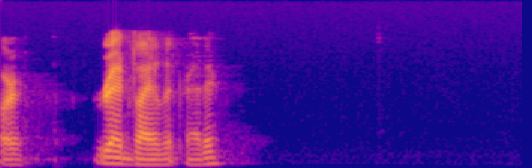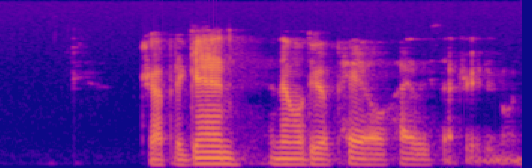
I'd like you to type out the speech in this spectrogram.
or red violet rather. Drop it again, and then we'll do a pale, highly saturated one.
